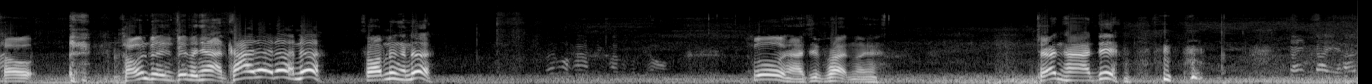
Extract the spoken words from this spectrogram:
เขาเขามันเป็นเป็นปัญาติขายเด้อเด้อเด้อสอบหนึงอันเด้อ โอ้ยหาสิบพันหน่อยแสนหาดิ ใกล้ๆครับ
